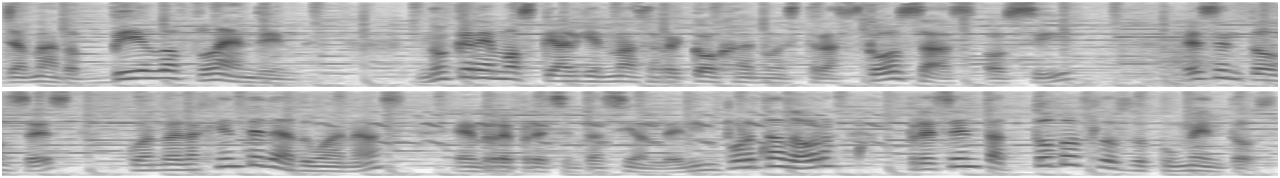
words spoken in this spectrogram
llamado Bill of Landing. No queremos que alguien más recoja nuestras cosas, ¿o sí? Es entonces cuando el agente de aduanas, en representación del importador, presenta todos los documentos,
